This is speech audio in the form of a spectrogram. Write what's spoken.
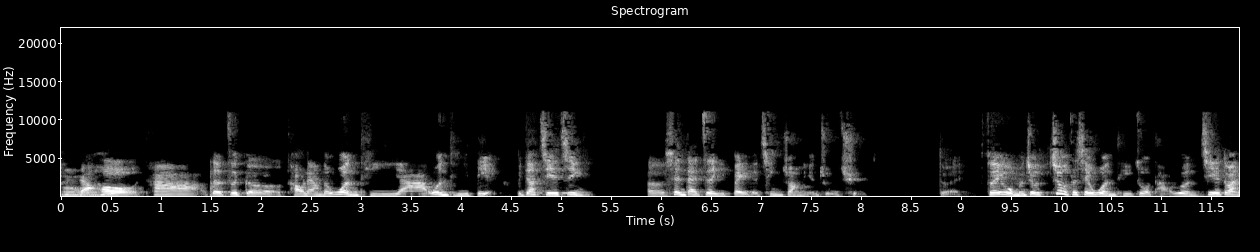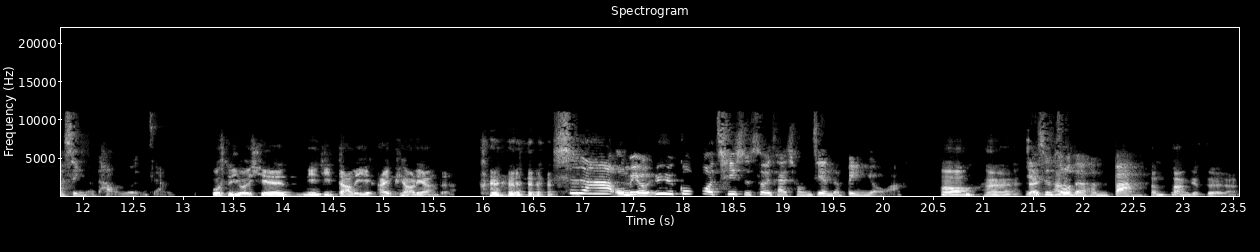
哦，然后他的这个考量的问题呀、问题点比较接近呃现在这一辈的青壮年族群，对，所以我们就就这些问题做讨论，阶段性的讨论这样。或是有一些年纪大了也爱漂亮的，是啊，我们有遇过七十岁才重建的病友啊，哦，嗯，也是做的很棒，很棒就对了。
